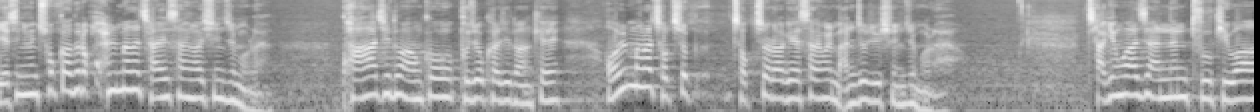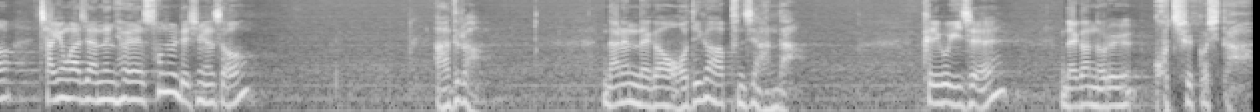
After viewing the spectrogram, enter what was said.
예수님은 촉각을 얼마나 잘 사용하시는지 몰라요. 과하지도 않고 부족하지도 않게 얼마나 접촉, 적절하게 사람을 만져주시는지 몰라요. 작용하지 않는 두 귀와 작용하지 않는 혀에 손을 대시면서 아들아, 나는 내가 어디가 아픈지 안다. 그리고 이제 내가 너를 고칠 것이다.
